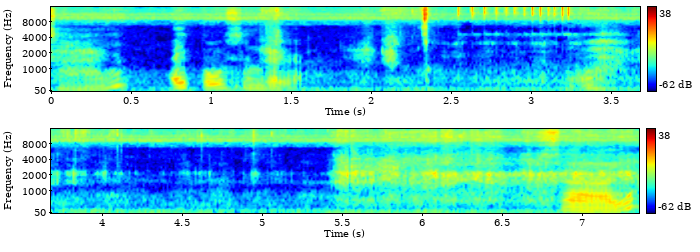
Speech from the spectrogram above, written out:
Sayang. Ay, post ang gala. Ah. Sayang.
